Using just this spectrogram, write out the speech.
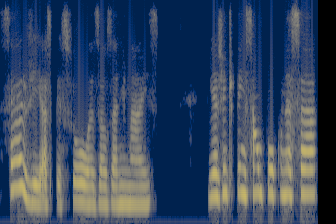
Serve às pessoas, aos animais. E a gente pensar um pouco nessa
